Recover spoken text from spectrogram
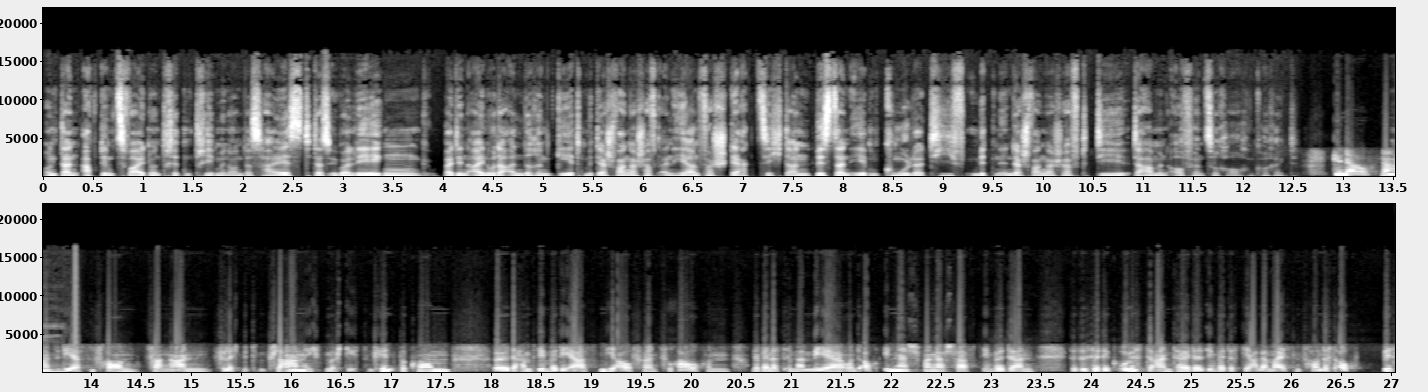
und dann ab dem zweiten und dritten Trimenon. Das heißt, das Überlegen bei den einen oder anderen geht mit der Schwangerschaft einher und verstärkt sich dann, bis dann eben kumulativ mitten in der Schwangerschaft die Damen aufhören zu rauchen, korrekt? Genau, ne? also mhm. die ersten Frauen fangen an vielleicht mit dem Plan, ich möchte jetzt ein Kind bekommen. Äh, da haben, sehen wir die ersten, die aufhören zu rauchen. Und dann werden das immer mehr. Und auch in der Schwangerschaft sehen wir dann, das ist ja der größte Anteil, da sehen wir, dass die allermeisten Frauen das auch bis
